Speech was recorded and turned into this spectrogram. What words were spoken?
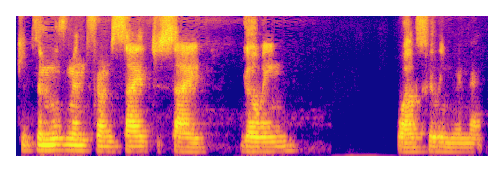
Keep the movement from side to side going while feeling your neck.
